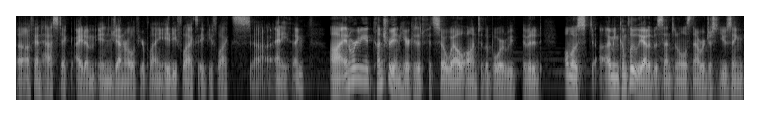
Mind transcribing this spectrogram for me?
a, a, fantastic item in general if you're playing AD Flex, AP Flex, uh, anything. Uh, and we're going to get Country in here because it fits so well onto the board. We've pivoted almost, I mean, completely out of the Sentinels. Now we're just using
